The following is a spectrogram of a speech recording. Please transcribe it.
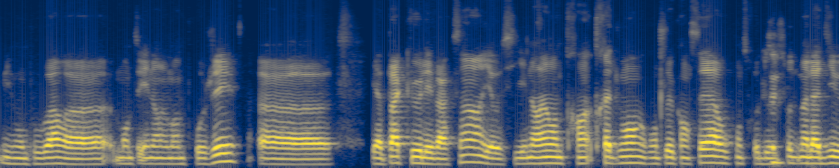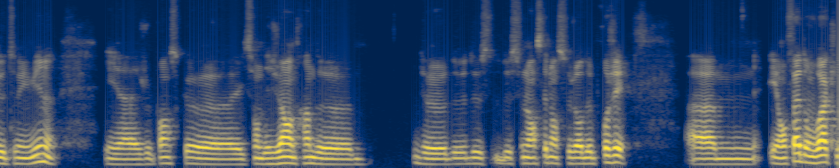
ils, vont pouvoir monter énormément de projets. Il n'y a pas que les vaccins, il y a aussi énormément de traitements contre le cancer ou contre d'autres maladies auto-immunes. Et euh, je pense qu'ils euh, sont déjà en train de, se lancer dans ce genre de projet. Euh, et en fait, on voit que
